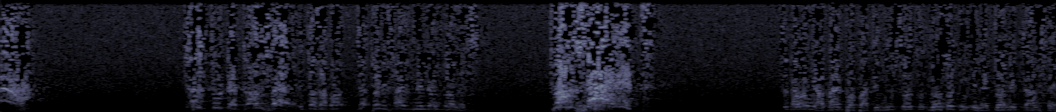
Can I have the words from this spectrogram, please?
Ah! Just do the transfer. It was about $25 million. Transfer it! So that when we are buying property, we also do, we also do electronic transfer.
